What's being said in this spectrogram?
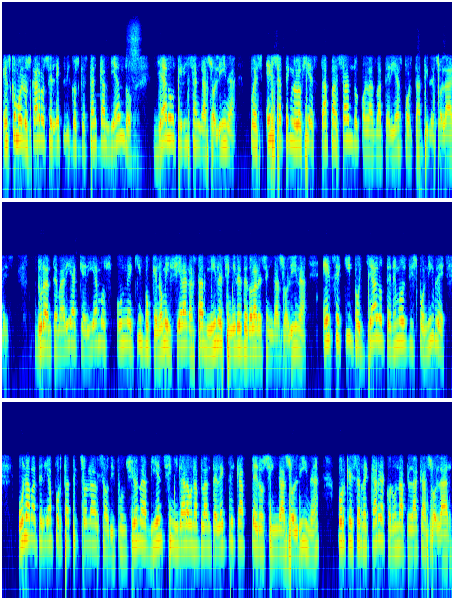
Es como los carros eléctricos que están cambiando, ya no utilizan gasolina, pues esa tecnología está pasando con las baterías portátiles solares durante María queríamos un equipo que no me hiciera gastar miles y miles de dólares en gasolina. Ese equipo ya lo tenemos disponible. Una batería portátil solar Saudi funciona bien similar a una planta eléctrica, pero sin gasolina, porque se recarga con una placa solar.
